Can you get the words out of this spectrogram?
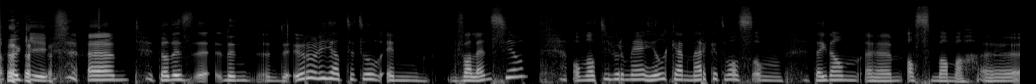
Oké. Okay. Um, dat is de, de Euroliga-titel in Valencia. Omdat die voor mij heel kenmerkend was. Omdat ik dan um, als mama uh,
